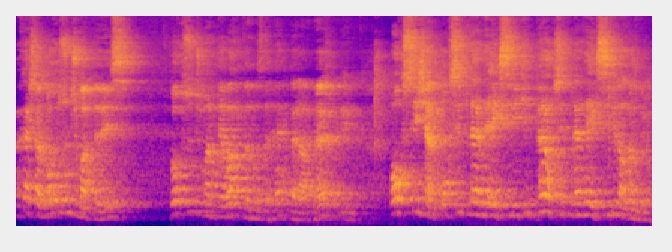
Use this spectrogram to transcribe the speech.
Arkadaşlar 9. maddedeyiz. 9. maddeye baktığımızda hep beraber oksijen, oksitlerde eksi 2, peroksitlerde eksi 1 alır diyor.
